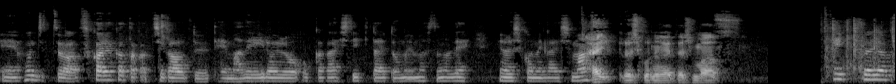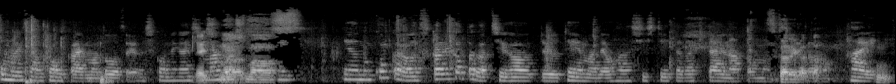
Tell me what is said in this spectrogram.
えー本日は好かれ方が違うというテーマでいろいろお伺いしていきたいと思いますのでよろしくお願いします。はい。よろしくお願いいたします。はい、それでは小森さん今回もどうぞよろしくお願いします。お願いします。はい。であの今回は好かれ方が違うというテーマでお話ししていただきたいなと思うんですけれども。はい、うん。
